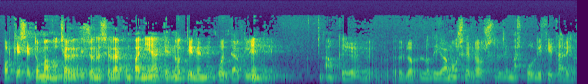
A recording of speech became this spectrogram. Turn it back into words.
porque se toman muchas decisiones en la compañía que no tienen en cuenta al cliente, aunque lo, digamos en los lemas publicitarios.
